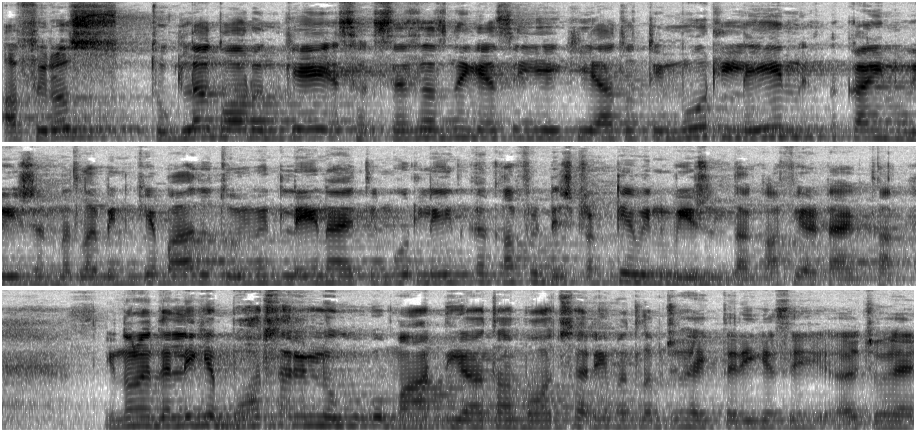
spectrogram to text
अब फिरोज तुगलक और उनके सक्सेसर्स ने कैसे ये किया? तो तिमूर लेन का इन्वेजन मतलब इनके बाद तिमूर लेन आए। तिमूर लेन का काफ़ी डिस्ट्रक्टिव इन्वेजन था, काफ़ी अटैक था। इन्होंने दिल्ली के बहुत सारे लोगों को मार दिया था, बहुत सारी मतलब जो है, एक तरीके से, जो है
